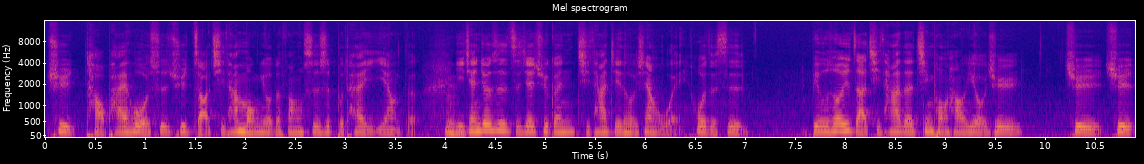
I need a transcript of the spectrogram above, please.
去讨拍，或者是去找其他盟友的方式是不太一样的。嗯、以前就是直接去跟其他街头巷尾，或者是比如说去找其他的亲朋好友去去去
